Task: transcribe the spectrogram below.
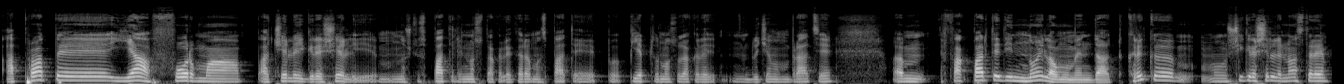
aproape ia forma acelei greșeli, nu știu, spatele nostru dacă le cărăm în spate, pieptul nostru dacă le ducem în brațe, um, fac parte din noi la un moment dat. Cred că um, și greșelile noastre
